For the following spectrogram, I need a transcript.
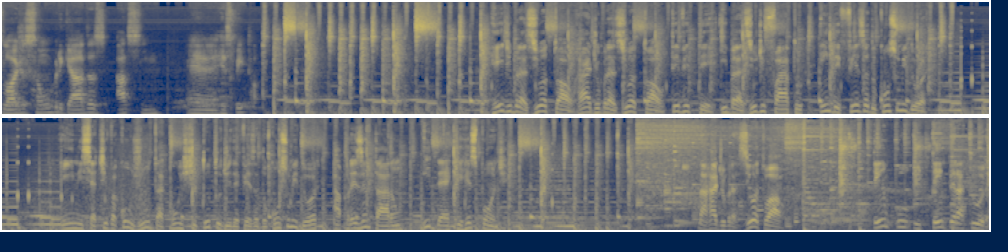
lojas são obrigadas a sim é, respeitá-lo. Rede Brasil Atual, Rádio Brasil Atual, TVT e Brasil de Fato em defesa do consumidor. Em iniciativa conjunta com o Instituto de Defesa do Consumidor, apresentaram IDEC Responde. Na Rádio Brasil Atual, tempo e temperatura.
